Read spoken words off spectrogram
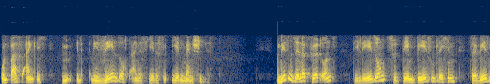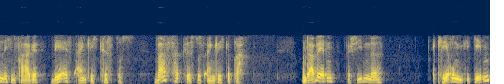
und was eigentlich die Sehnsucht eines jedes, jeden Menschen ist. In diesem Sinne führt uns die Lesung zu dem wesentlichen, zu wesentlichen Frage, wer ist eigentlich Christus? Was hat Christus eigentlich gebracht? Und da werden verschiedene Erklärungen gegeben.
